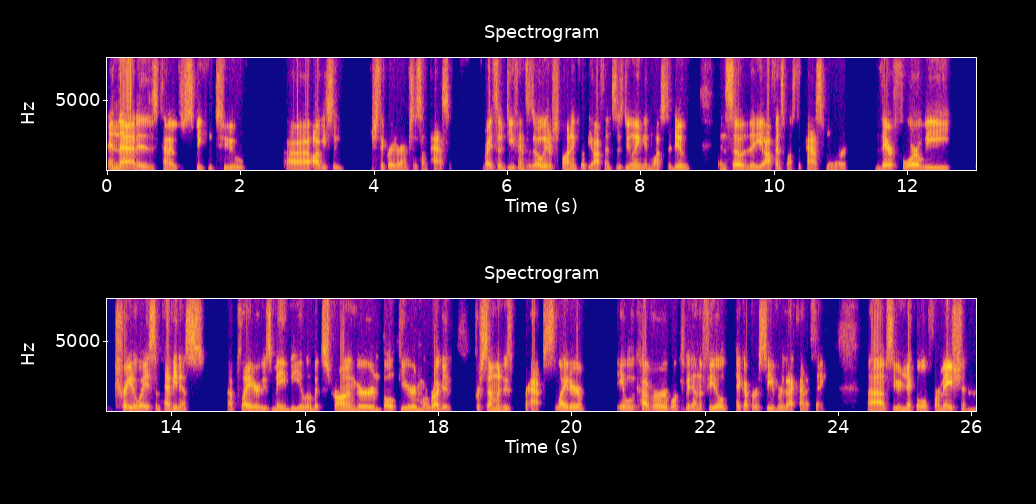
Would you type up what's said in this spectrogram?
And that is kind of speaking to uh, obviously just the greater emphasis on passing, right? So defense is always responding to what the offense is doing and wants to do. And so the offense wants to pass more. Therefore, we trade away some heaviness, a player who's maybe a little bit stronger and bulkier and more rugged for someone who's perhaps slighter, able to cover, work his way down the field, pick up a receiver, that kind of thing. Uh, so your nickel formation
